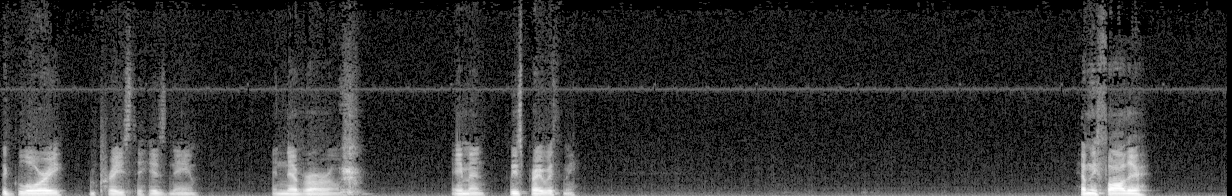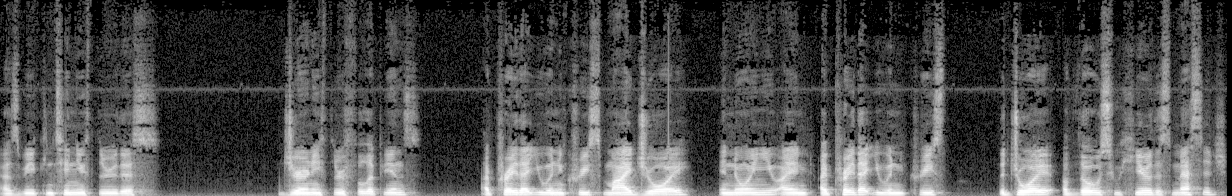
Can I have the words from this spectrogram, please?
The glory and praise to his name, and never our own. Amen. Please pray with me. Heavenly Father, as we continue through this journey through Philippians, I pray that you increase my joy in knowing you. I, I pray that you increase the joy of those who hear this message.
